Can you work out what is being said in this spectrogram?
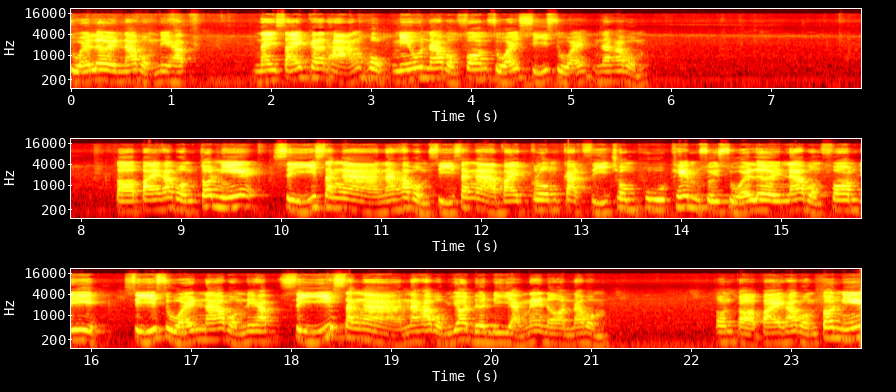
สวยๆเลยนะครับผมนี่ครับ ในไซส์กระถาง 6 นิ้วนะครับผมฟอร์มสวยสีสวยนะครับผม ต่อไปครับผมต้นนี้สีสง่านะครับผมสีสง่าใบกลมกัดสีชมพูเข้มสวยๆเลยนะครับผมฟอร์มดีสีสวยนะครับผมนี่ครับ สีสง่านะครับผมยอดเดินดีอย่างแน่นอนนะครับผม ต้นต่อไปครับผมต้นนี้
